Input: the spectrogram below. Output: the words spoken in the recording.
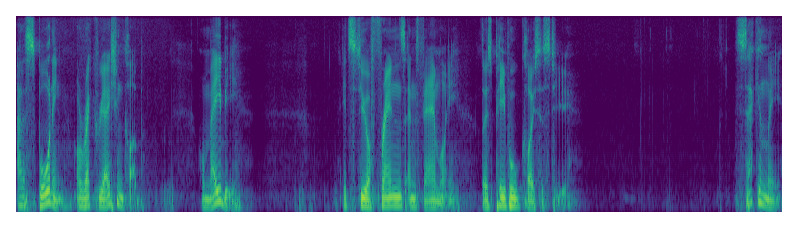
at a sporting or recreation club. Or maybe it's to your friends and family, those people closest to you. Secondly,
